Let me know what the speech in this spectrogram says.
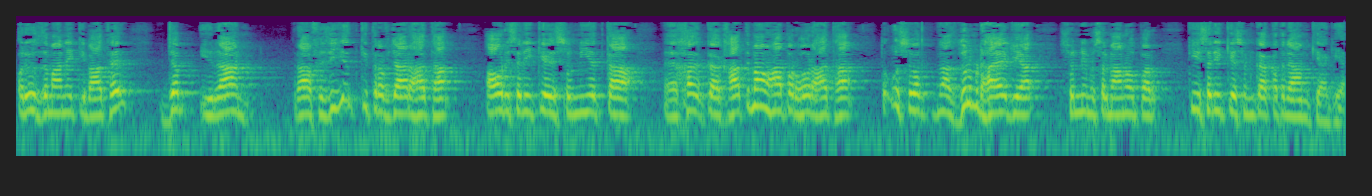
اور اس زمانے کی بات ہے، جب ایران رافضیت کی طرف جا رہا تھا اور اس طریقے سنیت کا خاتمہ وہاں پر ہو رہا تھا، تو اس وقت اتنا ظلم ڈھایا گیا سنی مسلمانوں پر کہ اس طریقے سے ان کا قتل عام کیا گیا۔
